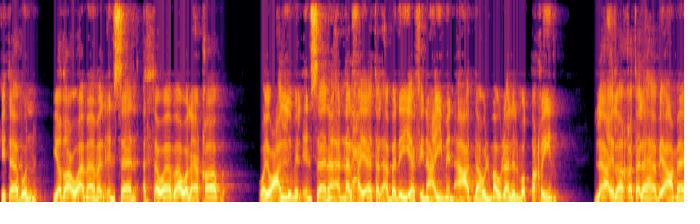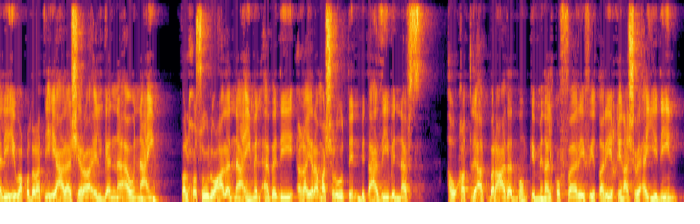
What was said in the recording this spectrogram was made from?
كتاب يضع أمام الإنسان الثواب والعقاب ويعلم الإنسان أن الحياة الأبدية في نعيم أعده المولى للمتقين لا علاقة لها بأعماله وقدرته على شراء الجنة أو النعيم. فالحصول على النعيم الأبدي غير مشروط بتعذيب النفس أو قتل أكبر عدد ممكن من الكفار في طريق نشر أي دين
